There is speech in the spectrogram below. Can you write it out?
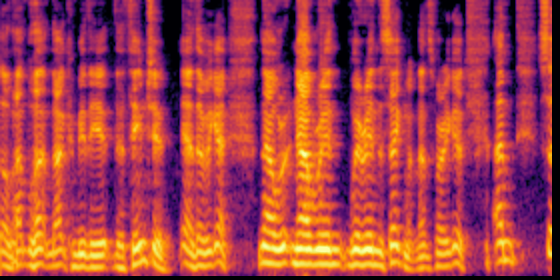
oh, that, that that can be the the theme tune. Yeah, there we go. Now now we're in we're in the segment. That's very good. Um, so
